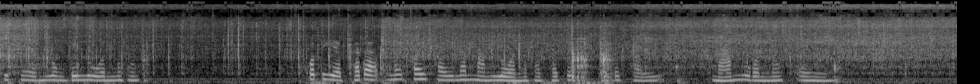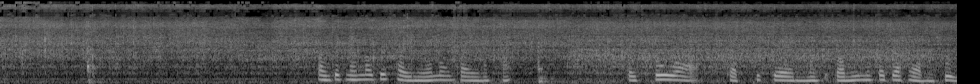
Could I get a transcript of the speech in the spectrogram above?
พริกแกงลงไปรวนนะคะปกติแพทย์อะไม่ค่อยใช้น้ำมันรวนนะคะแพทย์จะจะใช้น้ำรวนนะเออหลังจากนั้นเราจะใส่เนื้อลงไปนะคะ คั่วกับพริกแกงมันตอนนี้มันก็จะหอมฉุย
